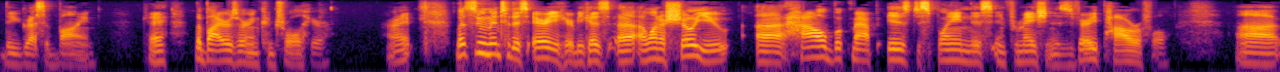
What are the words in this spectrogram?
the aggressive buying. Okay, the buyers are in control here. All right, let's zoom into this area here because uh, I wanna show you uh, how Bookmap is displaying this information. This is very powerful. Uh,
